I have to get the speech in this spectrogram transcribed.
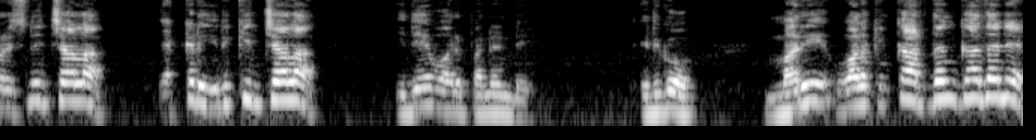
ప్రశ్నించాలా ఎక్కడ ఇరికించాలా ఇదే వారి పనండి. ఇదిగో మరి వాళ్ళకి ఇంకా అర్థం కాదనే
